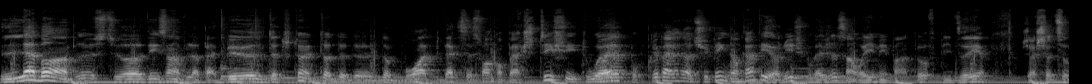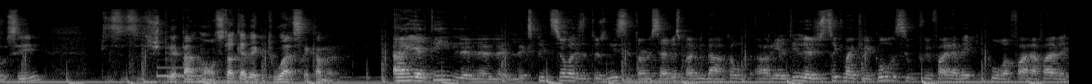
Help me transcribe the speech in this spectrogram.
Là-bas, en plus, tu as des enveloppes à bulles, tu as tout un tas de, de, boîtes et d'accessoires qu'on peut acheter chez toi pour préparer notre shipping. Donc, en théorie, je pourrais juste envoyer mes pantoufles puis dire j'achète ça aussi, puis je prépare mon stock avec toi. Ce serait comme un. En réalité, l'expédition vers les États-Unis, c'est un service parmi d'autres. En réalité, logistique Microeco, si vous pouvez faire avec, pour faire affaire avec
